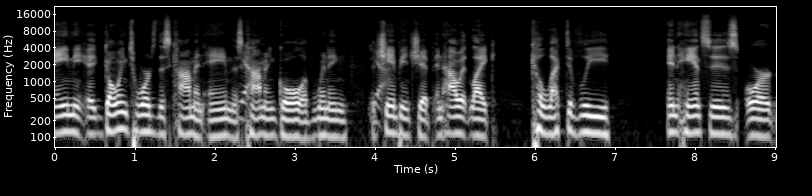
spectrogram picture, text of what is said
aiming uh, going towards this common aim this Yeah. common goal of winning the yeah. championship and how it like collectively enhances or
